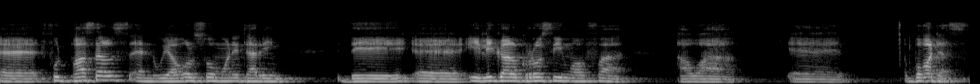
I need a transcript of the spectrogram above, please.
uh, food parcels, and we are also monitoring the uh, illegal crossing of uh, our borders.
